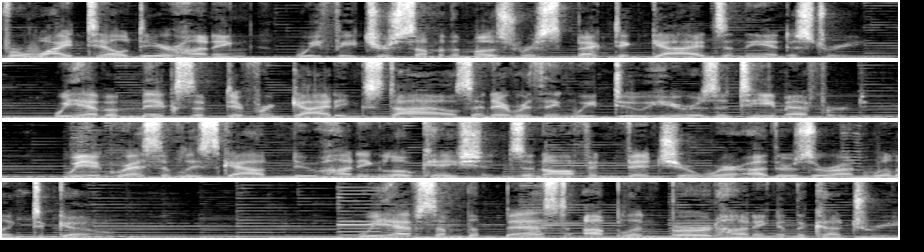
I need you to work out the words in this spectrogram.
For whitetail deer hunting, we feature some of the most respected guides in the industry. We have a mix of different guiding styles, and everything we do here is a team effort. We aggressively scout new hunting locations and often venture where others are unwilling to go. We have some of the best upland bird hunting in the country.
